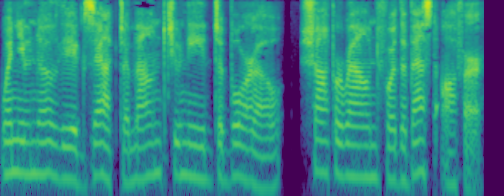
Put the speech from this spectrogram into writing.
When you know the exact amount you need to borrow, shop around for the best offer.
